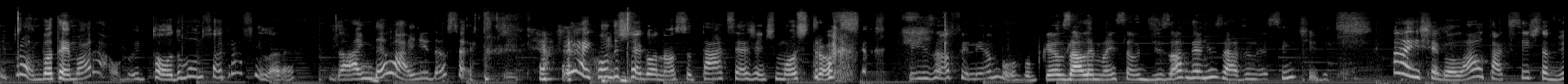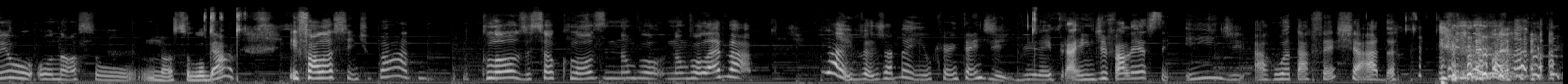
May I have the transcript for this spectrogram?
E pronto, botei moral. E todo mundo foi pra fila, né? Da in the line deu certo. E aí, quando chegou o nosso táxi, a gente mostrou, fiz uma fila em Hamburgo, porque os alemães são desorganizados nesse sentido. Aí chegou lá, o taxista viu o nosso, o nosso lugar e falou assim, tipo, ah, close, so close, não vou, não vou levar. E aí, veja bem o que eu entendi. Virei pra Indy e falei assim, Indy, a rua tá fechada. Ele não vai levar.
